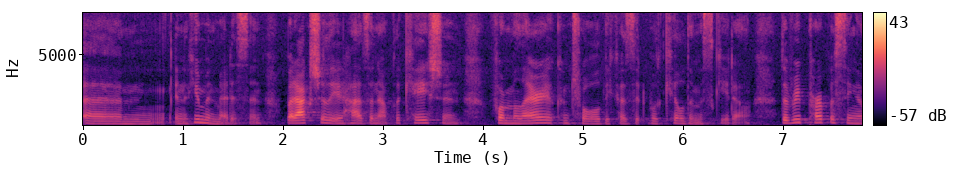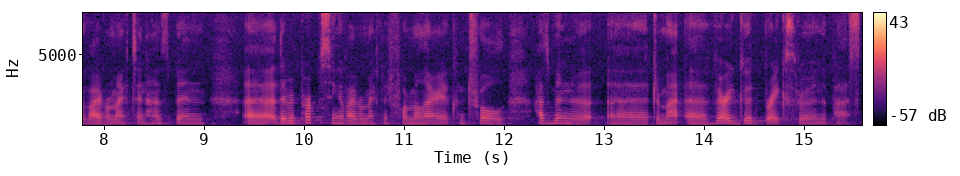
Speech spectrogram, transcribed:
um, in the human medicine, but actually it has an application for malaria control because it will kill the mosquito. The repurposing of ivermectin has been uh, the repurposing of ivermectin for malaria control has been a, a, a very good breakthrough in the past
